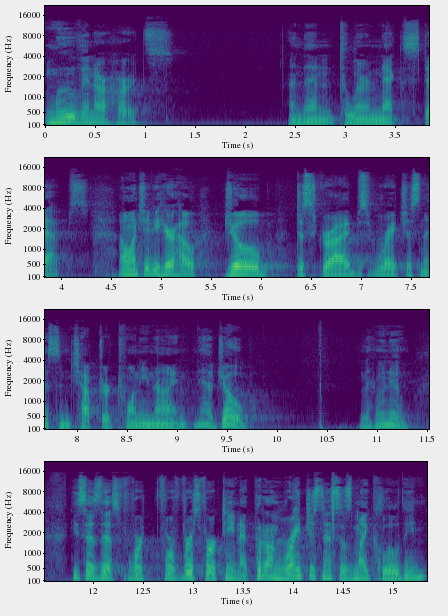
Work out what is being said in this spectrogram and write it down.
move in our hearts and then to learn next steps. I want you to hear how Job describes righteousness in chapter 29. Yeah, Job. Who knew? He says this, for, for verse 14 I put on righteousness as my clothing,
